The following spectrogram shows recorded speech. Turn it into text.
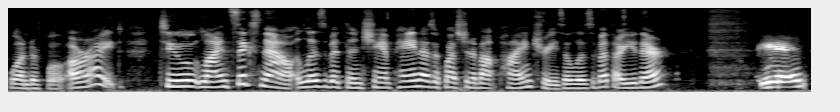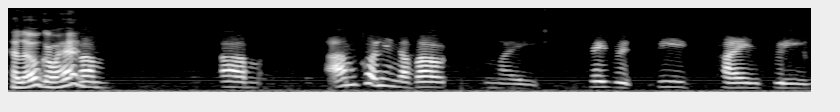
Wonderful. All right. To line six now. Elizabeth in Champaign has a question about pine trees. Elizabeth, are you there? Yes. Hello, go ahead. Um, um, I'm calling about my favorite big pine tree.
